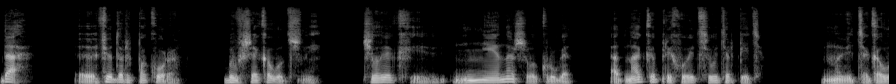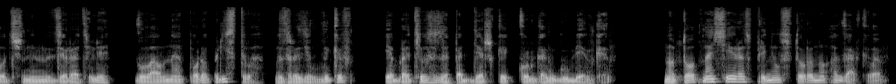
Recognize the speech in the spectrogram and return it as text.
Да, э, Федор Покора, бывший околоточный. Человек э, не нашего круга, однако приходится утерпеть. Но ведь околоточные надзиратели — главная опора пристава, — возразил Лыков и обратился за поддержкой к Курган-Губенко. Но тот на сей раз принял сторону Агаркова.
